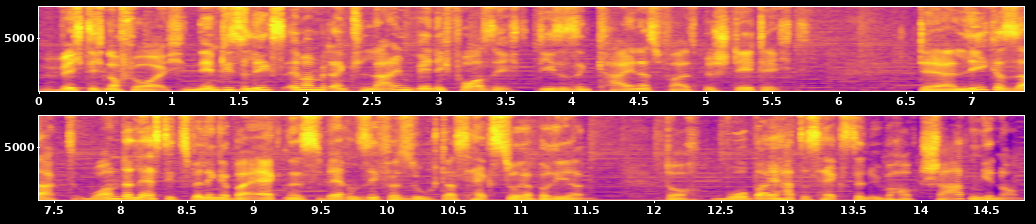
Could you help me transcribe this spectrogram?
Wichtig noch für euch, nehmt diese Leaks immer mit ein klein wenig Vorsicht, diese sind keinesfalls bestätigt. Der Leaker sagt, Wanda lässt die Zwillinge bei Agnes, während sie versucht das Hex zu reparieren. Doch wobei hat das Hex denn überhaupt Schaden genommen?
